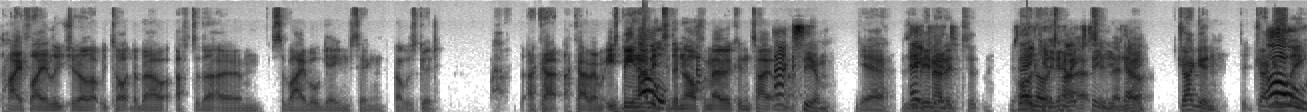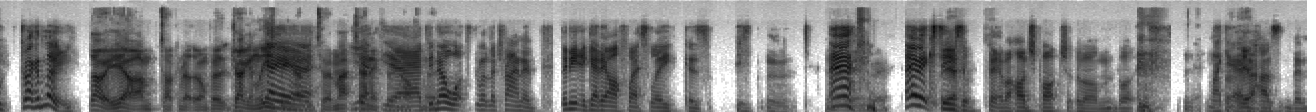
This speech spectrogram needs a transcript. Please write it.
high flyer luchador that we talked about after that um survival game thing. That was good. I can't. I can't remember. He's been added to the North American title. match. Axiom. Yeah. Is he kid. added to? Oh no, it's not NXT then, no. Dragon. Dragon Oh, Lee. Dragon Lee. Sorry, yeah, I'm talking about the wrong person. Dragon Lee's Yeah, being yeah, added to a match, Yeah, hasn't he, for the yeah. They know what what they're trying to. They need to get it off Wes Lee because mm. No, Eh. anyway. NXT's a bit of a hodgepodge at the moment, but like it ever yeah. has been.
